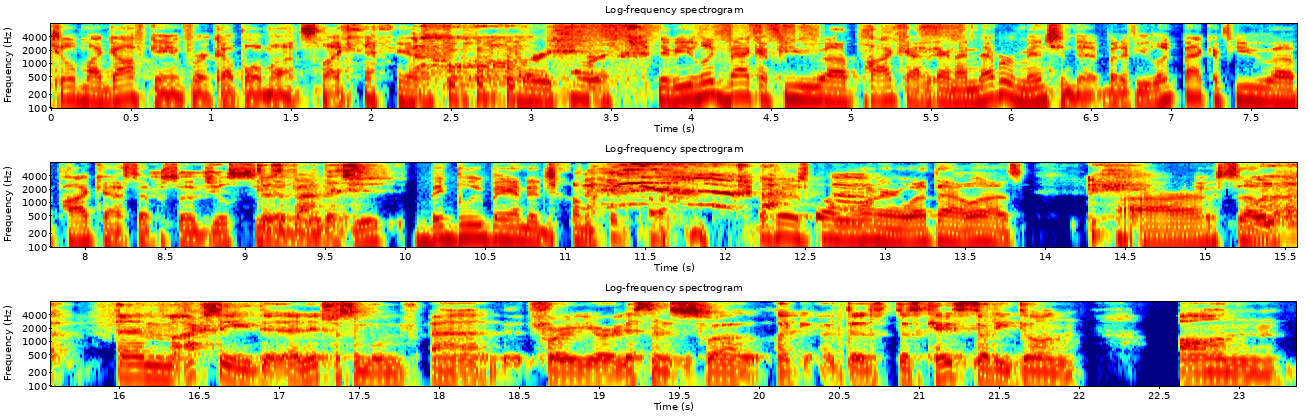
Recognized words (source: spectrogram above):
killed my golf game for a couple of months. Like, if you look back a few uh, podcasts, and I never mentioned it, but if you look back a few uh, podcast episodes, you'll see There's a bandage, big, big, blue bandage on my thumb. I was probably wondering what that was. Uh, so. Well, uh, um, actually, an interesting one uh, for your listeners as well. Like, there's there's a case study done on,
